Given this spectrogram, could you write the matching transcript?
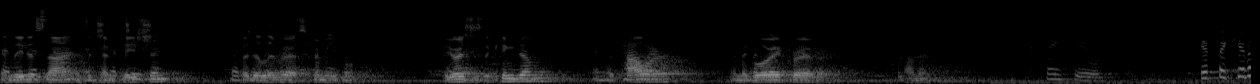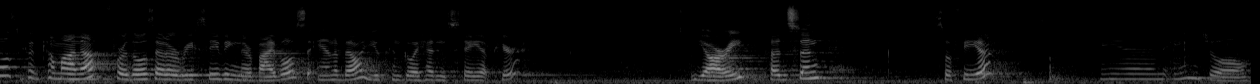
And lead us not into temptation, but deliver us from evil. For yours is the kingdom, and the power, and the glory forever. Amen. Thank you. If the kiddos could come on up for those that are receiving their Bibles, Annabelle, you can go ahead and stay up here. Yari, Hudson, Sophia, and Angel.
